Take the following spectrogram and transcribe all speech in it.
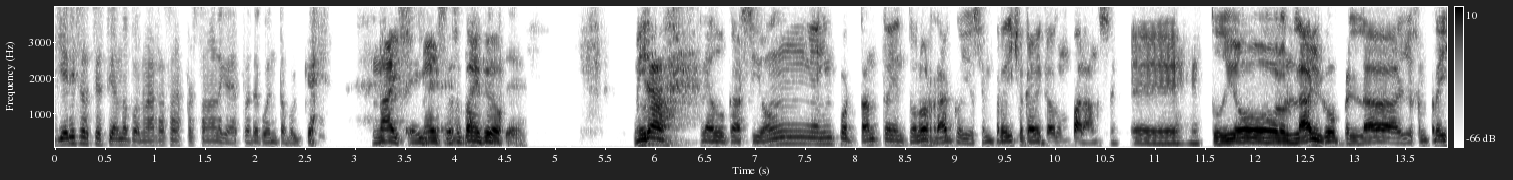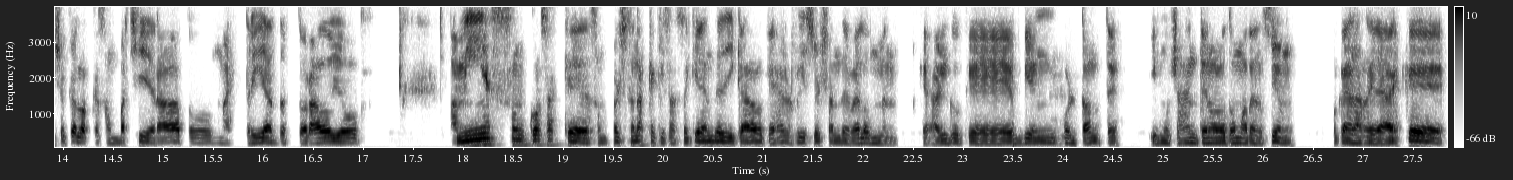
Jenny se lo estoy estudiando por unas razones personales que después te cuento por qué. Nice, nice, eso está nítido. Este, Mira, la educación es importante en todos los rasgos. Yo siempre he dicho que hay que haber un balance. Eh, estudio los largos, ¿verdad? Yo siempre he dicho que los que son bachilleratos, maestrías, doctorado, yo, a mí son cosas que son personas que quizás se quieren dedicar a lo que es el research and development, que es algo que es bien importante y mucha gente no lo toma atención, porque la realidad es que,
